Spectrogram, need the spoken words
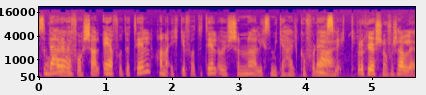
Så der er det forskjell. Jeg har fått det til, han har ikke fått det til, og jeg skjønner liksom ikke helt hvorfor det er slik. For dere gjør ikke noe forskjellig?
